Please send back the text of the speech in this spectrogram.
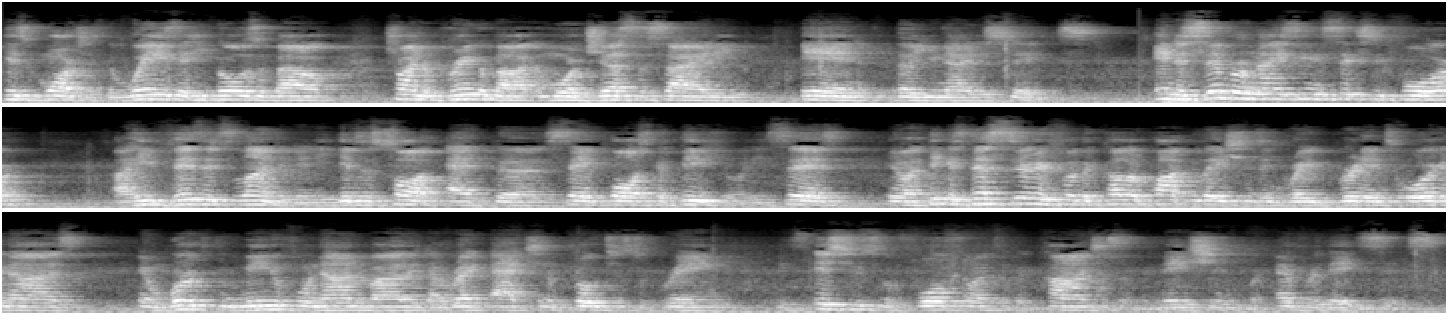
his marches, the ways that he goes about trying to bring about a more just society in the United States. In December of 1964, uh, he visits London and he gives a talk at the St. Paul's Cathedral. And he says, you know, I think it's necessary for the colored populations in Great Britain to organize and work through meaningful, nonviolent, direct action approaches to bring these issues to the forefront of the conscience of the nation wherever they exist.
